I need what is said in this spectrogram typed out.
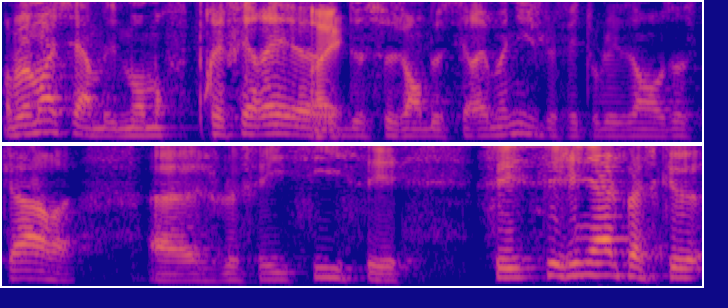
Ben moi, c'est un moment préféré de ce genre de cérémonie. Je le fais tous les ans aux Oscars. je le fais ici. C'est c'est génial parce que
